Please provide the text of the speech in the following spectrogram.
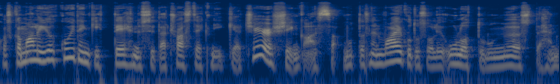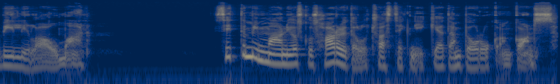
koska mä olin jo kuitenkin tehnyt sitä trust-tekniikkiä Cherishin kanssa, mutta sen vaikutus oli ulottunut myös tähän villilaumaan. Sitten mä oon joskus harjoitellut trust-tekniikkiä tämän porukan kanssa.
